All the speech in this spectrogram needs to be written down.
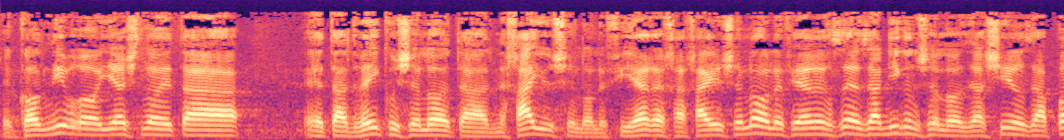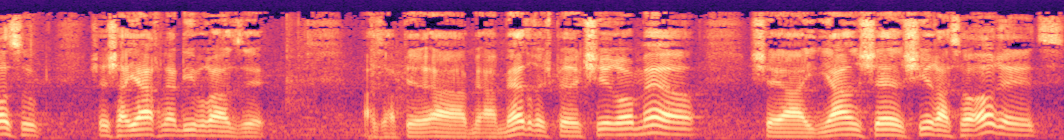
שכל נברו יש לו את ה... את הדבקו שלו, את החיוס שלו, לפי ערך החיוס שלו, לפי ערך זה, זה הניגון שלו, זה השיר, זה הפוסוק ששייך לנברו הזה. אז הפר... המדרש, פרק שיר, אומר שהעניין של שיר עשו אורץ,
